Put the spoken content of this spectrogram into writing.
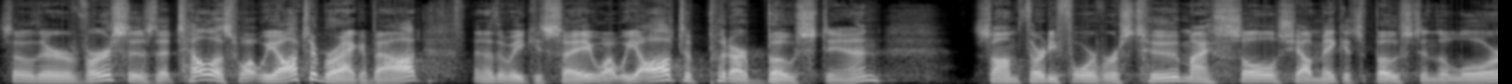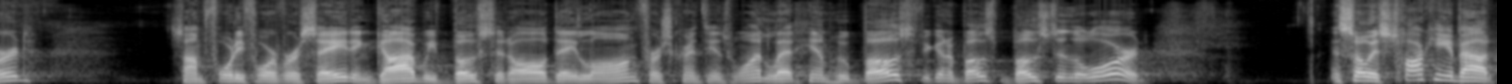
So there are verses that tell us what we ought to brag about. Another way you could say what we ought to put our boast in. Psalm 34, verse 2 My soul shall make its boast in the Lord. Psalm 44, verse 8, in God we've boasted all day long. 1 Corinthians 1, let him who boasts, if you're going to boast, boast in the Lord. And so it's talking about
